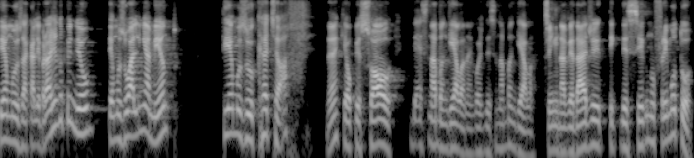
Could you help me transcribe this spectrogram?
temos a calibragem do pneu, temos o alinhamento, temos o cut-off, né? Que é o pessoal desce na banguela, né? Gosta de descer na banguela. Sim. Na verdade, tem que descer no freio motor.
